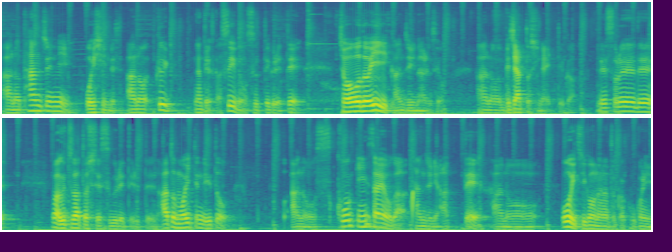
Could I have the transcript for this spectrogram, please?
あの単純に美味しいんです。あの空気なんていうんですか水分を吸ってくれてちょうどいい感じになるんですよ。あのべちゃっとしないっていうか。でそれで、まあ、器として優れてるっていうの。あともう一点で言うとあの抗菌作用が単純にあってあの O157 とかここに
